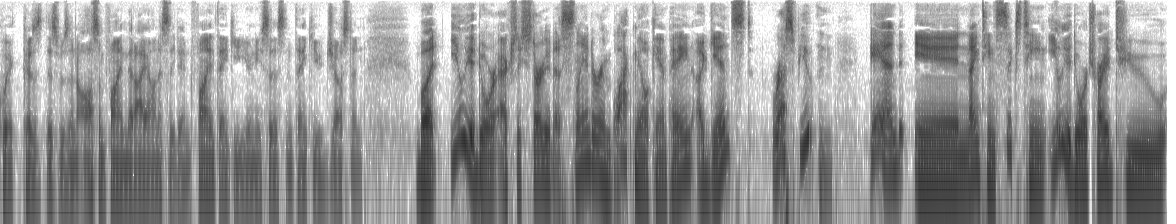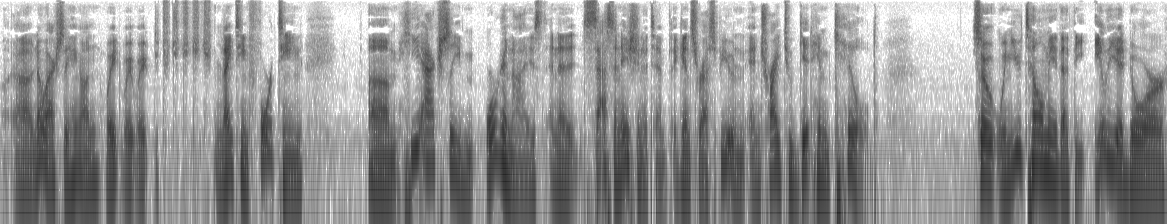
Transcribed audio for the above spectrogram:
quick because this was an awesome find that I honestly didn't find. Thank you Unisys and thank you Justin. But Iliodor actually started a slander and blackmail campaign against Rasputin. And in 1916, Iliodor tried to, uh, no, actually, hang on, wait, wait, wait. 1914, um, he actually organized an assassination attempt against Rasputin and tried to get him killed. So when you tell me that the Iliodor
